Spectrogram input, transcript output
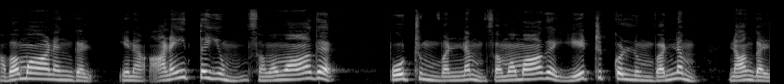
அவமானங்கள் என அனைத்தையும் சமமாக போற்றும் வண்ணம் சமமாக ஏற்றுக்கொள்ளும் வண்ணம் நாங்கள்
